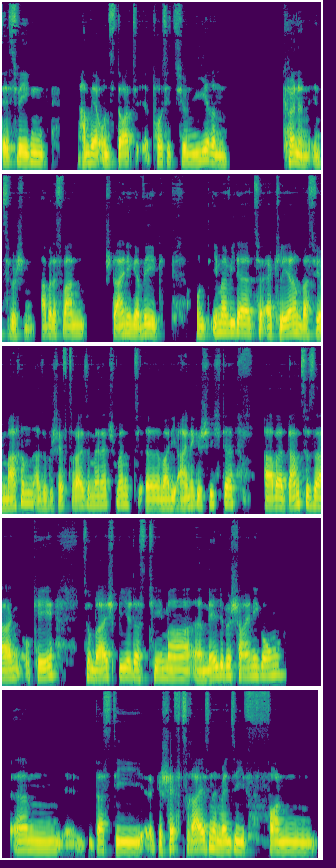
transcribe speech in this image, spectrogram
deswegen haben wir uns dort positionieren können inzwischen. Aber das war ein steiniger Weg. Und immer wieder zu erklären, was wir machen, also Geschäftsreisemanagement äh, war die eine Geschichte, aber dann zu sagen, okay, zum Beispiel das Thema äh, Meldebescheinigung dass die Geschäftsreisenden, wenn sie von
